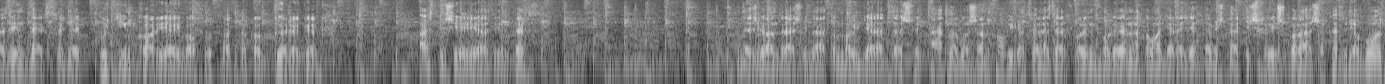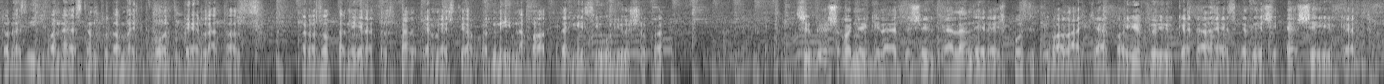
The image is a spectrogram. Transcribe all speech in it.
Az Index, hogy a Putyin karjaiba futhatnak a görögök. Azt is írja az Index. Dezső András úgy látom a ügyeletes, hogy átlagosan havi 50 ezer forintból élnek a magyar egyetemisták és főiskolások. Hát ugye a Volton ez így van, ezt nem tudom, egy volt bérlet az, meg az ottani élet az felemészti akkor négy nap alatt egész júliusokat. Szűkős anyagi lehetőségük ellenére is pozitívan látják a jövőjüket, elhelyezkedési esélyüket.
